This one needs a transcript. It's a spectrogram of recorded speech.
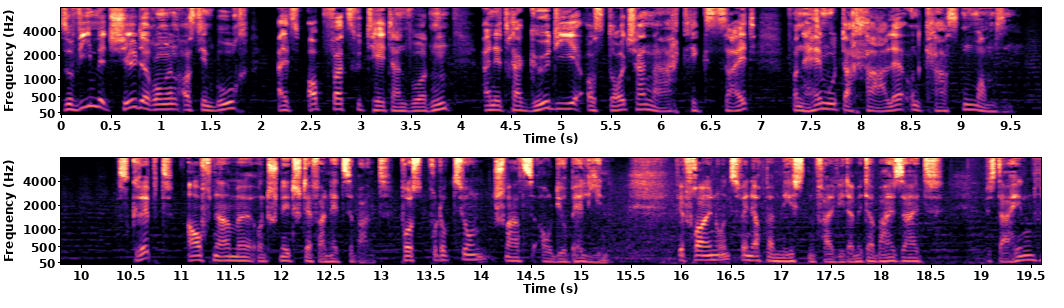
sowie mit Schilderungen aus dem Buch Als Opfer zu Tätern wurden, eine Tragödie aus deutscher Nachkriegszeit von Helmut Dachale und Carsten Mommsen. Skript, Aufnahme und Schnitt Stefan Netzeband. Postproduktion Schwarz Audio Berlin. Wir freuen uns, wenn ihr auch beim nächsten Fall wieder mit dabei seid. Bis dahin,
